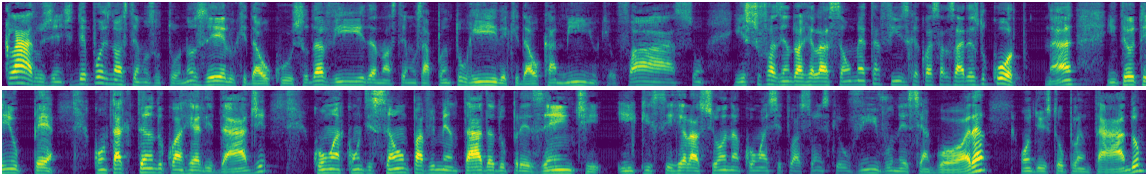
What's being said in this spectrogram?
Claro, gente, depois nós temos o tornozelo, que dá o curso da vida, nós temos a panturrilha, que dá o caminho que eu faço, isso fazendo a relação metafísica com essas áreas do corpo, né? Então eu tenho o pé contactando com a realidade, com a condição pavimentada do presente e que se relaciona com as situações que eu vivo nesse agora, onde eu estou plantado.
